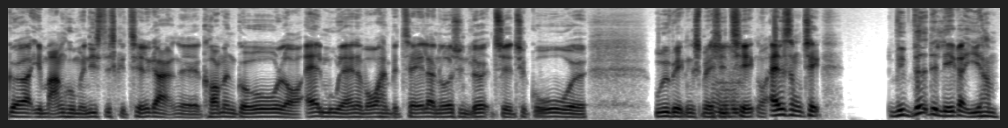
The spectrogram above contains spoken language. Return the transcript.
gør i mange humanistiske tilgang, uh, common goal og alt muligt andet, hvor han betaler noget af sin løn til, til gode uh, udviklingsmæssige mm. ting, og alle sådan nogle ting. Vi ved, det ligger i ham.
